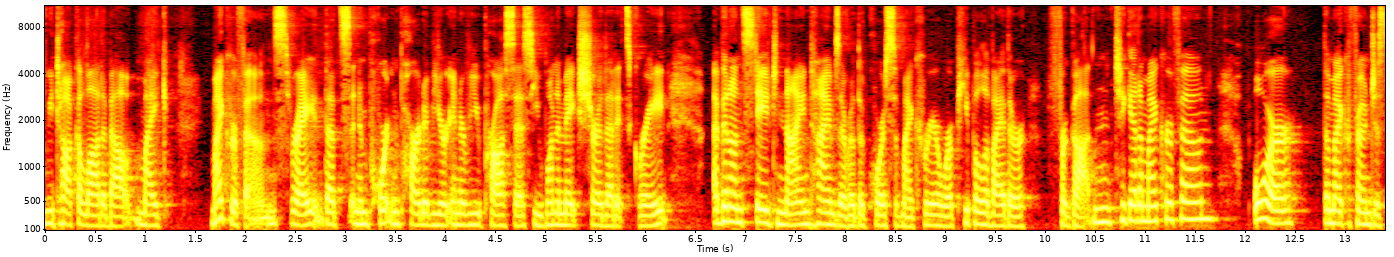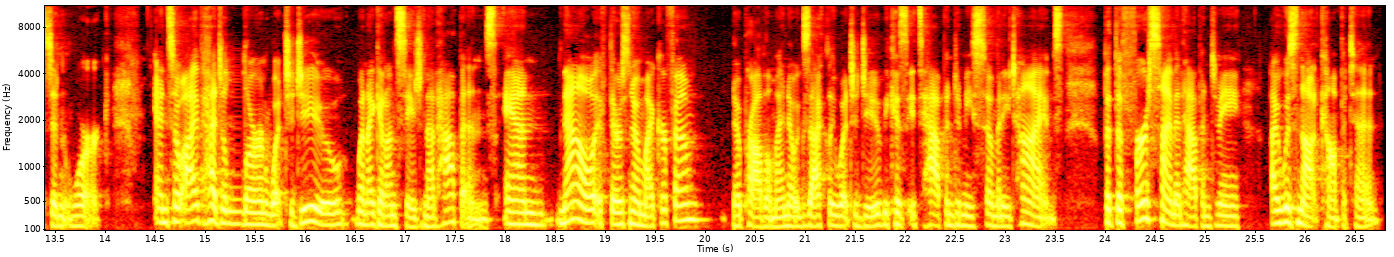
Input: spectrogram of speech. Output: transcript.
we talk a lot about mic microphones right? That's an important part of your interview process. You want to make sure that it's great. I've been on stage nine times over the course of my career where people have either forgotten to get a microphone or the microphone just didn't work. And so I've had to learn what to do when I get on stage and that happens. And now, if there's no microphone, no problem. I know exactly what to do because it's happened to me so many times. But the first time it happened to me, I was not competent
